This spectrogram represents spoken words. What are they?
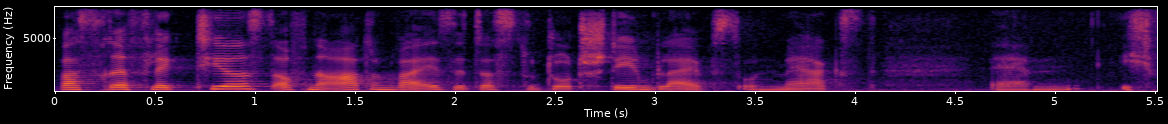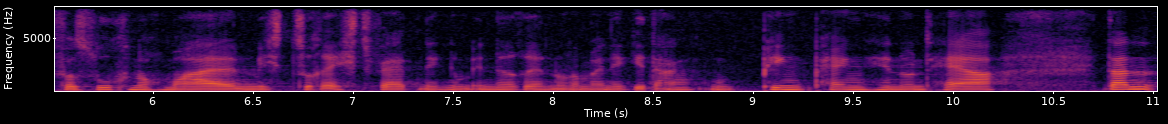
was reflektierst auf eine Art und Weise, dass du dort stehen bleibst und merkst, ähm, ich versuche nochmal mich zu rechtfertigen im Inneren oder meine Gedanken ping-peng hin und her, dann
